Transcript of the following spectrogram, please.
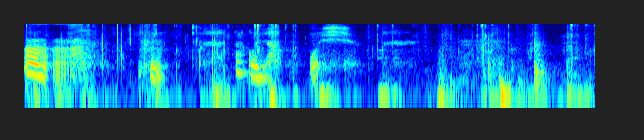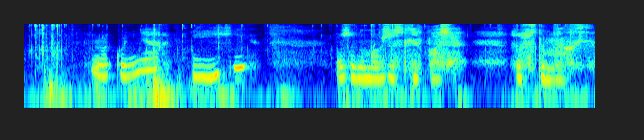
Ага. На коня. Ось. На коня і. Боже, нема вже слів, боже. Встомилися.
